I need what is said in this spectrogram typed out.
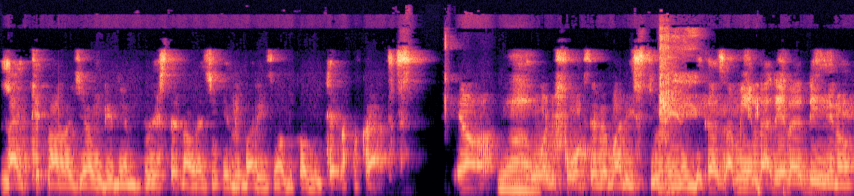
like technology or who didn't embrace technology, everybody is now becoming technocrats. You know, wow. old folks, everybody's tuning in because I mean, at the end of the day, you know,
